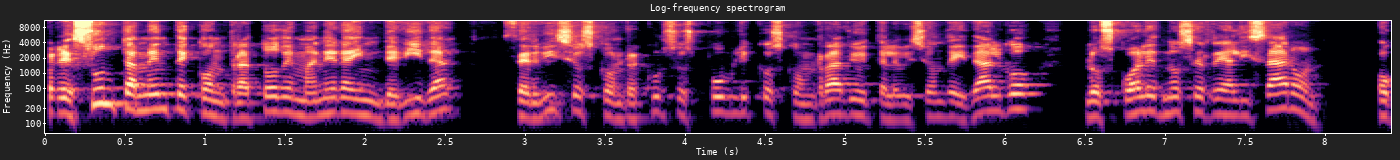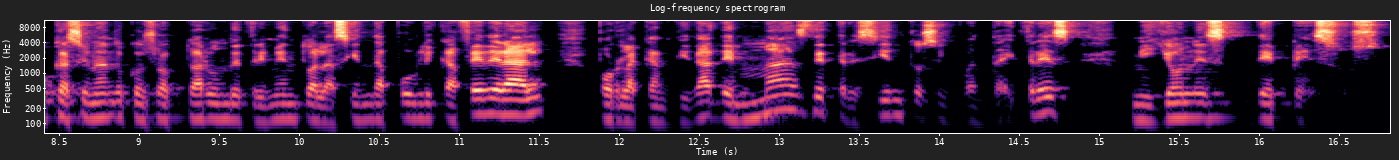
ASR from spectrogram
presuntamente contrató de manera indebida servicios con recursos públicos con radio y televisión de Hidalgo, los cuales no se realizaron ocasionando con su actuar un detrimento a la hacienda pública federal por la cantidad de más de 353 millones de pesos.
